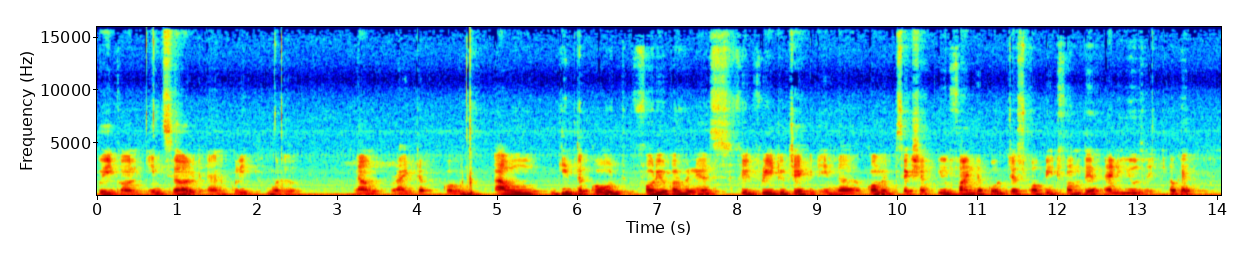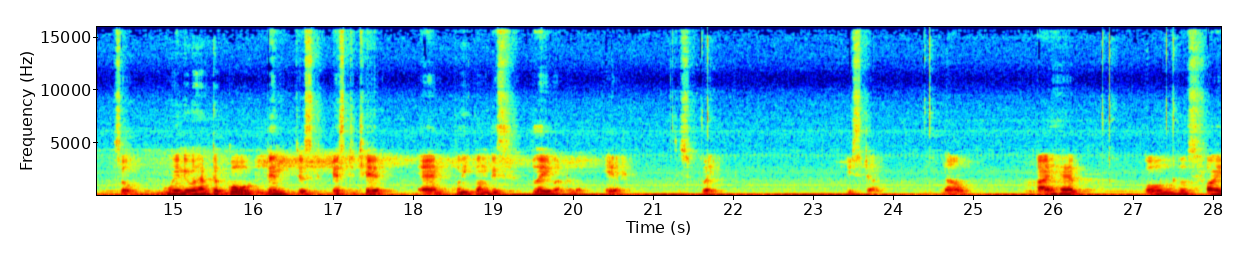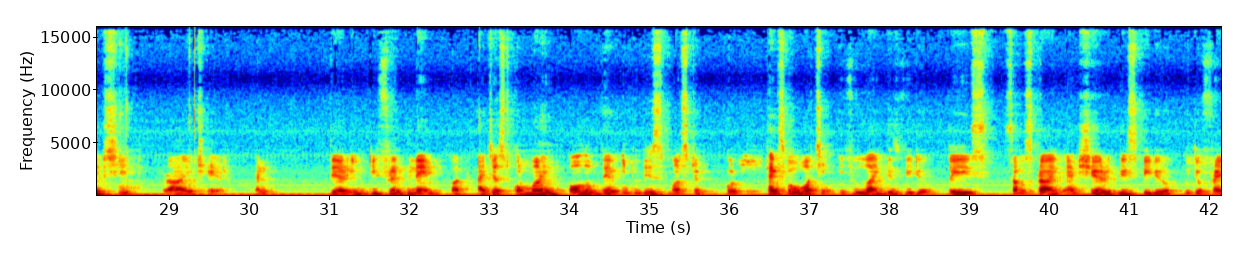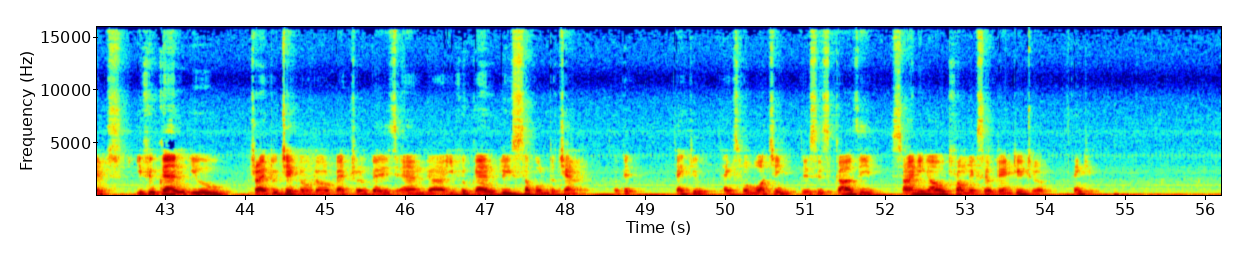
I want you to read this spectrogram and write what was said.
click on insert and click module now write the code. I will give the code for your convenience. Feel free to check it in the comment section. You'll find the code. Just copy it from there and use it. Okay so when you have the code then just paste it here and click on this play button here. Just play. It's done. Now I have all those five sheet right here. And they are in different name but I just combined all of them into this master workbook. Thanks for watching. If you like this video please subscribe and share this video with your friends. If you can you try to check out our patreon page and uh, if you can please support the channel. Okay? Thank you. Thanks for watching. This is kazi signing out from excel 10 tutorial. Thank you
